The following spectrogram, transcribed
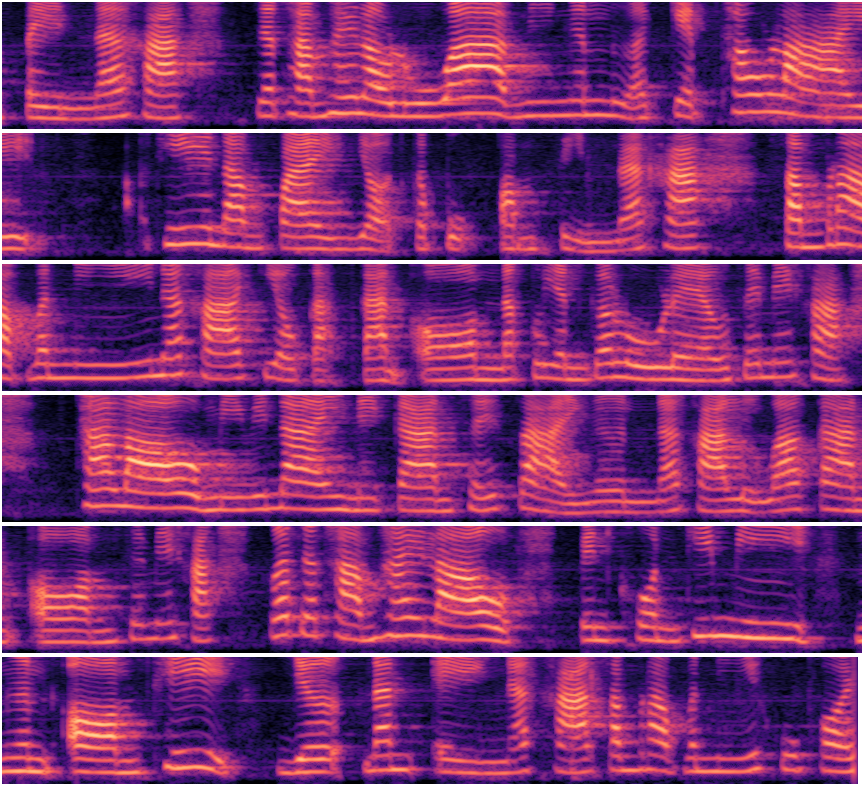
ำเป็นนะคะ จะทำให้เรารู้ว่ามีเงินเหลือเก็บเท่าไหร่ ที่นำไปหยอดกระปุกออมสินนะคะสำหรับวันนี้นะคะเกี่ยวกับการออมนักเรียนก็รู้แล้วใช่ไหมคะถ้าเรามีวินัยในการใช้จ่ายเงินนะคะ หรือว่าการออมใช่ไหมคะ ก็จะทำให้เราเป็นคนที่มีเงินออมที่เยอะนั่นเองนะคะสำหรับวันนี้ครูพลอย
